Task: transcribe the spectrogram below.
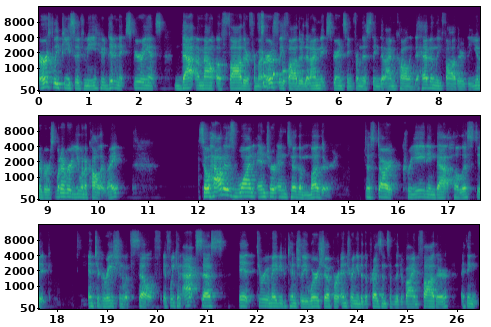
earthly piece of me who didn't experience that amount of father from my earthly father that I'm experiencing from this thing that I'm calling the heavenly father, the universe, whatever you want to call it, right? So, how does one enter into the mother to start creating that holistic integration with self. If we can access it through maybe potentially worship or entering into the presence of the divine father, I think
